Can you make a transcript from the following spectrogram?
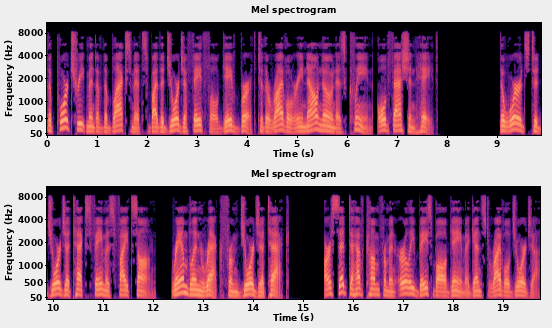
The poor treatment of the blacksmiths by the Georgia faithful gave birth to the rivalry now known as clean, old-fashioned hate. The words to Georgia Tech's famous fight song, "'Ramblin' Wreck from Georgia Tech' are said to have come from an early baseball game against rival Georgia.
